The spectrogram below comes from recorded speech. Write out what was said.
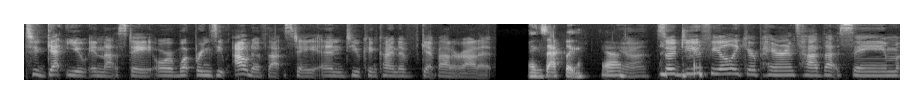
to get you in that state or what brings you out of that state and you can kind of get better at it. Exactly. Yeah. Yeah. So do you feel like your parents had that same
